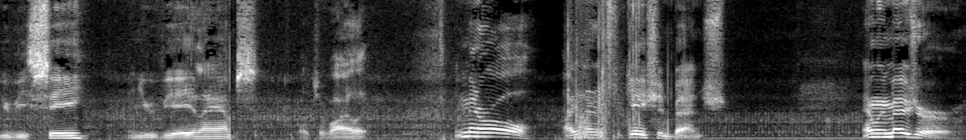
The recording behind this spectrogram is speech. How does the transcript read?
UVC and UVA lamps, ultraviolet. Mineral identification bench. And we measure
